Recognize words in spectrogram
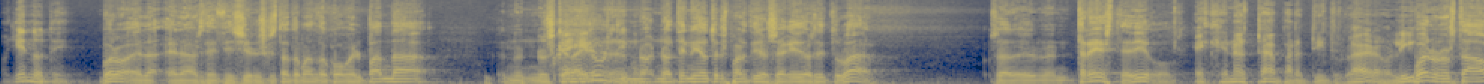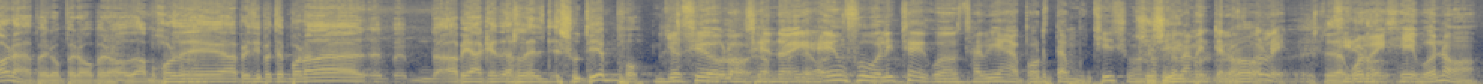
Oyéndote. Bueno, en, la- en las decisiones que está tomando con el Panda, no, no es que haya- no, no ha tenido tres partidos seguidos de titular. O sea, en tres, te digo. Es que no está para titular, Oli. Bueno, no está ahora, pero, pero, pero a lo mejor de, a principio de temporada eh, había que darle el- su tiempo. Yo sigo Bueno, confiando. no, en- no, es un futbolista que cuando está bien aporta muchísimo, Sí, no sí, solamente los goles. estoy de sino acuerdo. es que, bueno,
